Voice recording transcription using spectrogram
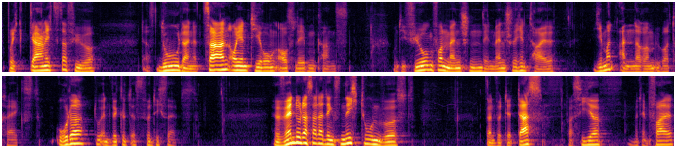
spricht gar nichts dafür, dass du deine Zahlenorientierung ausleben kannst und die Führung von Menschen, den menschlichen Teil, jemand anderem überträgst. Oder du entwickelst es für dich selbst. Wenn du das allerdings nicht tun wirst, dann wird dir das, was hier mit dem Fall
